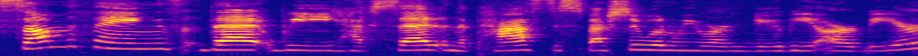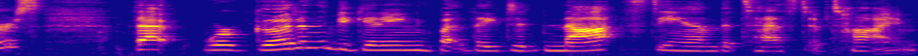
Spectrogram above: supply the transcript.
some things that we have said in the past, especially when we were newbie RVers, that were good in the beginning, but they did not stand the test of time.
